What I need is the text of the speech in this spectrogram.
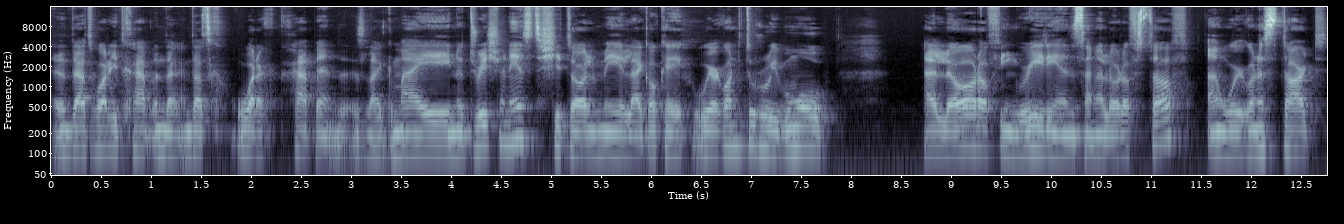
that's what it happened. That's what happened. It's like my nutritionist, she told me like, okay, we're going to remove a lot of ingredients and a lot of stuff, and we're gonna start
